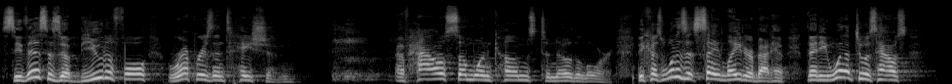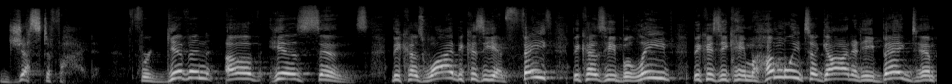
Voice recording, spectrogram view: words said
See, this is a beautiful representation of how someone comes to know the Lord. Because what does it say later about him? That he went up to his house justified forgiven of his sins. Because why? Because he had faith, because he believed, because he came humbly to God and he begged him,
